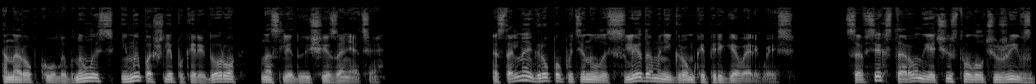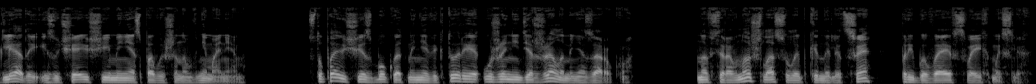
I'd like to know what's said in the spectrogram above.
Она робко улыбнулась, и мы пошли по коридору на следующее занятие. Остальная группа потянулась следом, негромко переговариваясь. Со всех сторон я чувствовал чужие взгляды, изучающие меня с повышенным вниманием. Ступающая сбоку от меня Виктория уже не держала меня за руку, но все равно шла с улыбкой на лице, пребывая в своих мыслях.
